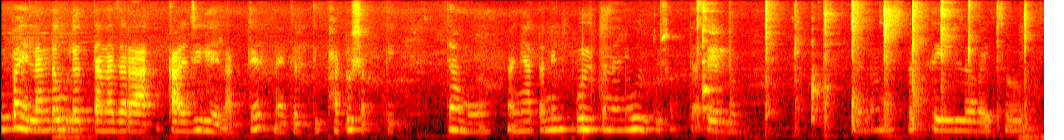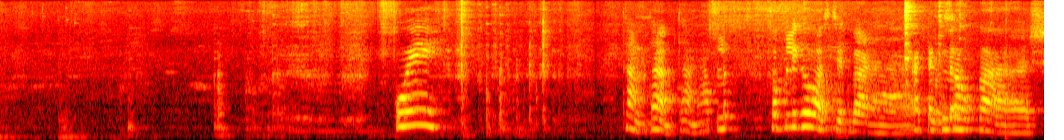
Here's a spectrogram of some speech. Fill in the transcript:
पहिल्यांदा उलटताना जरा काळजी घ्यायला लागते नाहीतर ती फाटू शकते. त्यामुळं. आणि आता मी उलटून आणि उलटू शकते. तेल त्याला मस्त तेल लावायचं. पोळी थांब थांब थांब आपलं कपली गहू असते बाळा अटकलं. सावकाश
